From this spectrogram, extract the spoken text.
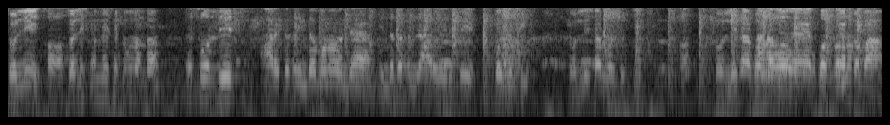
চল্লিশ? হ্যাঁ। চল্লিশ কেমন একটু বুঝান তো। এই চল্লিশ। আর একটা ইন্দা মনে হয় যে ইন্দা দেখেন যে আরও এসেছে পঁয়ষট্টি। চল্লিশ আর পঁয়ষট্টি। হ্যাঁ, চল্লিশ আর পঁয়ষট্টি পঁচপান্ন। একশো পাঁচ।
